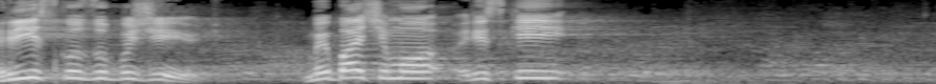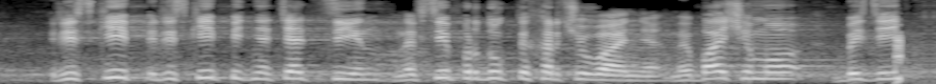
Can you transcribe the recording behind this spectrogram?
різко зубожіють. Ми бачимо різкий, різкий, різкий підняття цін на всі продукти харчування. Ми бачимо бездіяльність.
